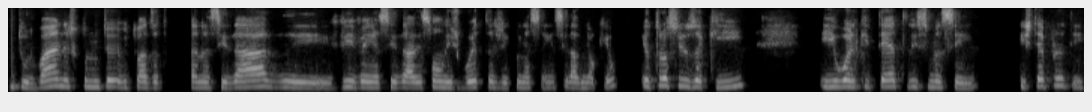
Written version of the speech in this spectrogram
muito urbanas, que estão muito habituados a estar na cidade e vivem a cidade e são lisboetas e conhecem a cidade melhor que eu. Eu trouxe-os aqui e o arquiteto disse-me assim, isto é para ti,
